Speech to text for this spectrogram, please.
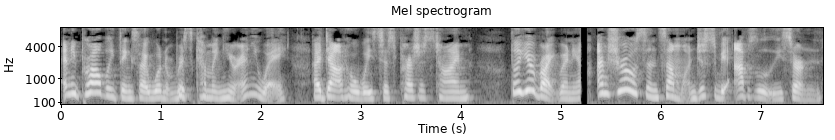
And he probably thinks I wouldn't risk coming here anyway. I doubt he'll waste his precious time. Though you're right, Reynie. I'm sure he'll send someone, just to be absolutely certain.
